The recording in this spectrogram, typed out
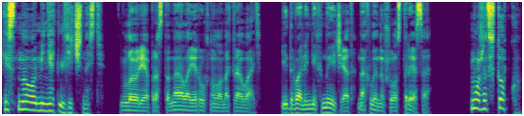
«И снова менять личность», — Глория простонала и рухнула на кровать едва ли не хныча от нахлынувшего стресса. «Может, в топку?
